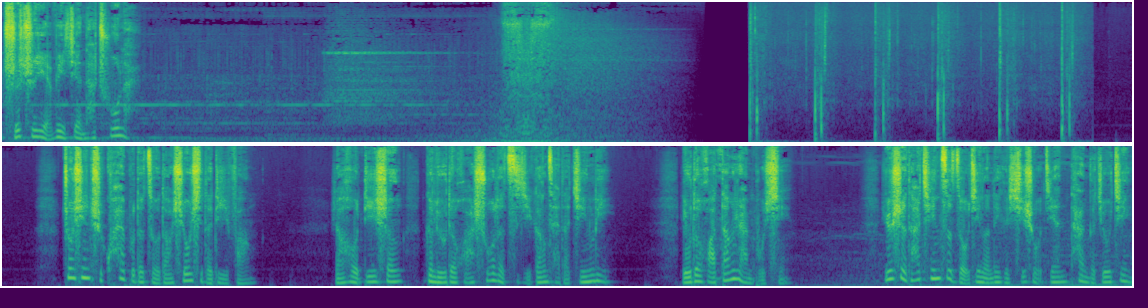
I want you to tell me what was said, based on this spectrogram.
迟迟也未见他出来。周星驰快步的走到休息的地方。然后低声跟刘德华说了自己刚才的经历，刘德华当然不信，于是他亲自走进了那个洗手间探个究竟。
